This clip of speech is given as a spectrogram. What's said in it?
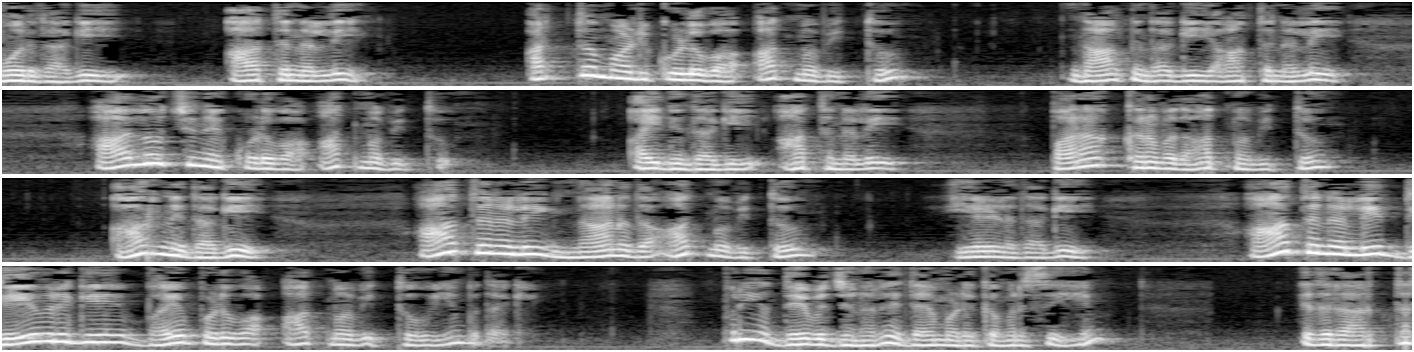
ಮೂರನೇದಾಗಿ ಆತನಲ್ಲಿ ಅರ್ಥ ಮಾಡಿಕೊಳ್ಳುವ ಆತ್ಮವಿತ್ತು. ನಾಲ್ಕನೇದಾಗಿ ಆತನಲ್ಲಿ ಆಲೋಚನೆ ಕೊಡುವ ಆತ್ಮವಿತ್ತು. ಐದನೇದಾಗಿ ಆತನಲ್ಲಿ ಪರಾಕ್ರಮದ ಆತ್ಮವಿತ್ತು. ಆರನೇದಾಗಿ, ಆತನಲ್ಲಿ ಜ್ಞಾನದ ಆತ್ಮವಿತ್ತು. ಏಳನೇದಾಗಿ, ಆತನಲ್ಲಿ ದೇವರಿಗೆ ಭಯಪಡುವ ಆತ್ಮವಿತ್ತು ಎಂಬುದಾಗಿ. ಪ್ರಿಯ ದೇವಜನರೇ, ದಯಮಾಡಿ ಗಮನಿಸಿ. ಇದರ ಅರ್ಥ,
